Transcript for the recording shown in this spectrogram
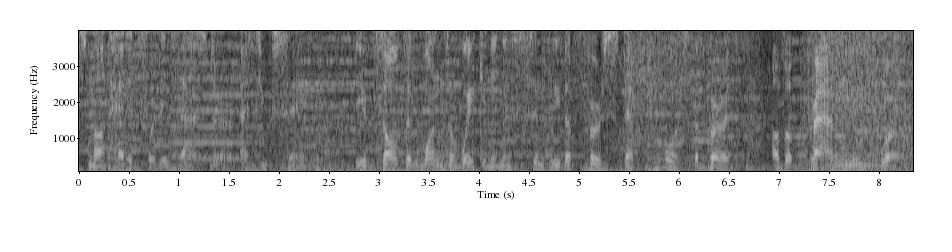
is not headed for disaster, as you say. The Exalted One's awakening is simply the first step towards the birth of a brand new world.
